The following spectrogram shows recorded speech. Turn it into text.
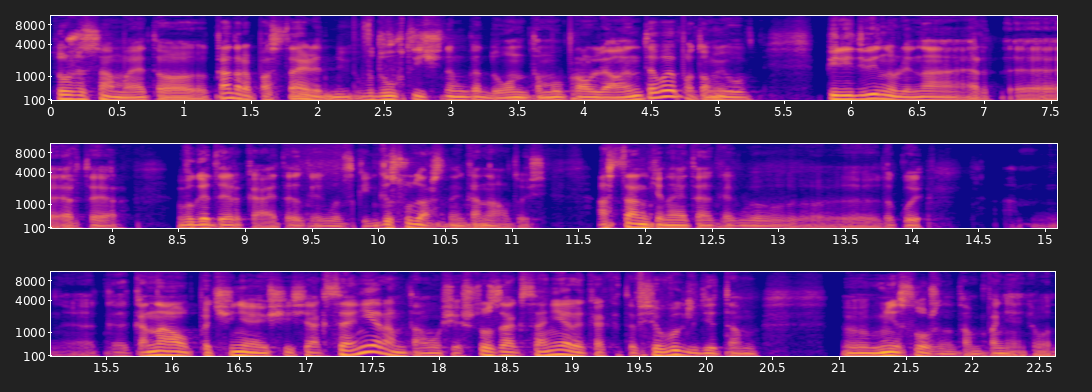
То же самое. Этого кадра поставили в 2000 году. Он там управлял НТВ, потом его передвинули на РТР, э, ВГТРК. Это, как бы сказать, государственный канал. То есть Останкино это как бы э, такой э, канал, подчиняющийся акционерам, там вообще, что за акционеры, как это все выглядит, там, мне сложно там понять. Вот.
